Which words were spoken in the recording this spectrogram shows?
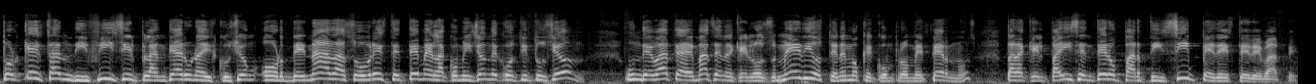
¿Por qué es tan difícil plantear una discusión ordenada sobre este tema en la Comisión de Constitución? Un debate además en el que los medios tenemos que comprometernos para que el país entero participe de este debate.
